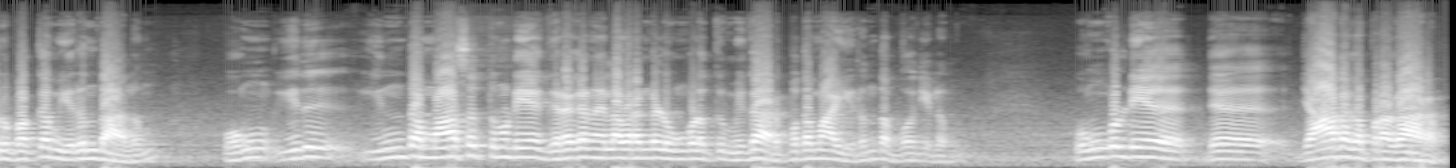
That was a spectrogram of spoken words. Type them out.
ஒரு பக்கம் இருந்தாலும் உங் இது இந்த மாதத்தினுடைய கிரக நிலவரங்கள் உங்களுக்கு மிக அற்புதமாக இருந்த போதிலும் உங்களுடைய த- ஜாதக பிரகாரம்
